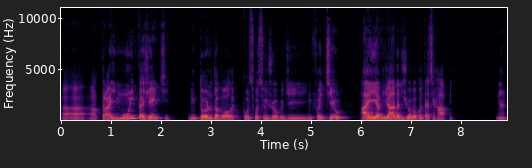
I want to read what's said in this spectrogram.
a, a, a atrair muita gente em torno da bola, como se fosse um jogo de infantil, aí a virada de jogo acontece rápido. Né?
